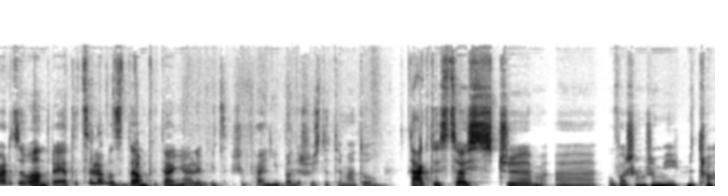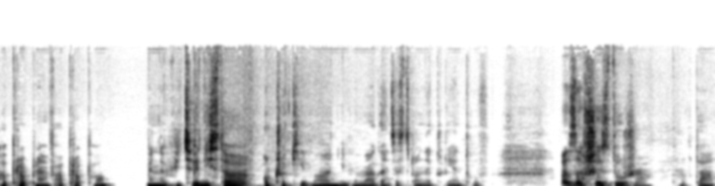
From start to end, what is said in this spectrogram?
Bardzo mądre. Ja to celowo zadam pytanie, ale widzę, że fajnie podeszłeś do tematu. Tak, to jest coś, z czym e, uważam, że mieliśmy trochę problem w apropos. Mianowicie lista oczekiwań i wymagań ze strony klientów zawsze jest duża, prawda?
